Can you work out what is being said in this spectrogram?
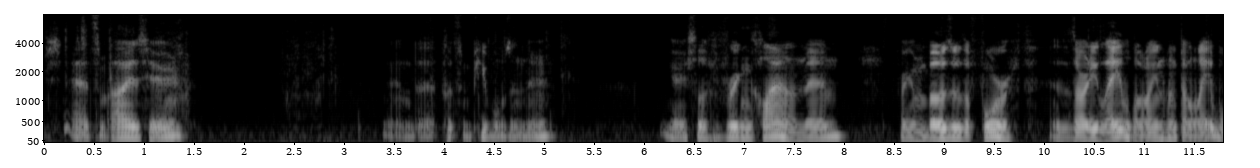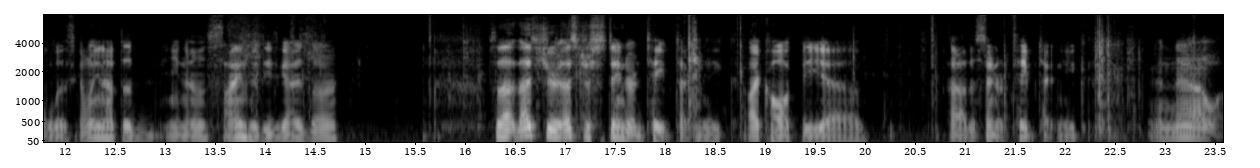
just add some eyes here. And uh, put some pupils in there. You got yourself a freaking clown, man. Freaking Bozo the Fourth. It's already labeled. I don't even have to label this. I don't even have to, you know, sign who these guys are. So that, that's your that's your standard tape technique. I call it the uh, uh, the standard tape technique. And now,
